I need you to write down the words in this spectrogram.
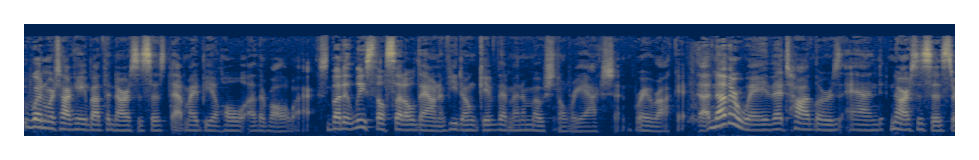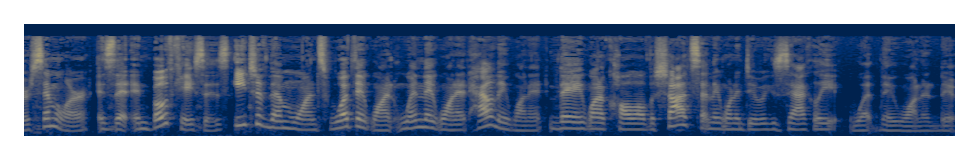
When we're talking about the narcissist, that might be a whole other ball of wax. But at least they'll settle down if you don't give them an emotional reaction. Gray Rock it. Another way that toddlers and narcissists are similar is that in both cases, each of them wants what they want, when they want it, how they want it. They want to call all the shots and they want to do exactly what they want to do,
